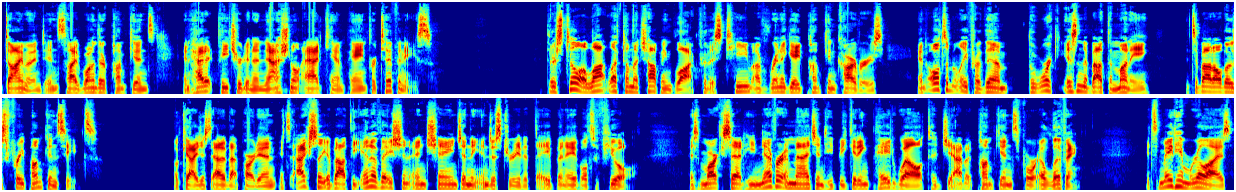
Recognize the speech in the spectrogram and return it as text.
diamond inside one of their pumpkins and had it featured in a national ad campaign for Tiffany's. There's still a lot left on the chopping block for this team of renegade pumpkin carvers, and ultimately for them, the work isn't about the money, it's about all those free pumpkin seeds. Okay, I just added that part in. It's actually about the innovation and change in the industry that they've been able to fuel. As Mark said, he never imagined he'd be getting paid well to jab at pumpkins for a living. It's made him realize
